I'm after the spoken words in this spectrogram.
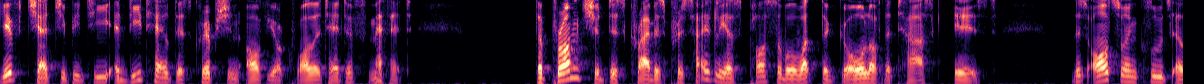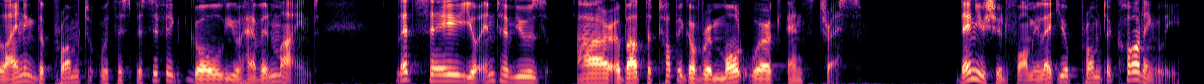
Give ChatGPT a detailed description of your qualitative method. The prompt should describe as precisely as possible what the goal of the task is. This also includes aligning the prompt with the specific goal you have in mind. Let's say your interviews are about the topic of remote work and stress. Then you should formulate your prompt accordingly.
